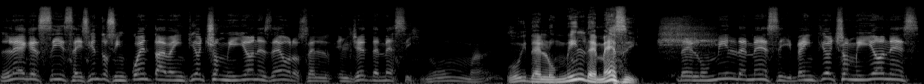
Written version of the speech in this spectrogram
Legacy 650, 28 millones de euros, el, el jet de Messi. No manches. Uy, del humilde Messi. Del humilde Messi, 28 millones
